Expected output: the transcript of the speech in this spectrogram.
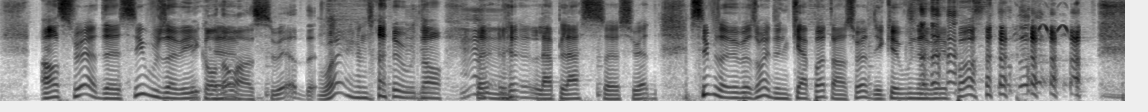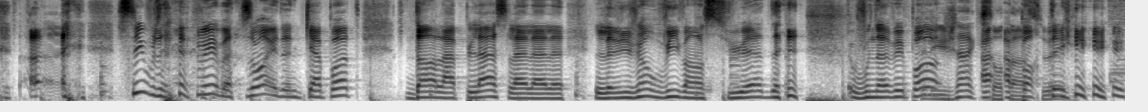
en Suède, si vous avez... Les condoms euh, en Suède. Ouais, non, euh, la place euh, Suède. Si vous avez besoin d'une capote en Suède et que vous n'avez pas. Euh, si vous avez besoin d'une capote dans la place, la, la- la- les gens qui vivent en Suède, vous n'avez pas. Les gens qui à- sont à porter.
